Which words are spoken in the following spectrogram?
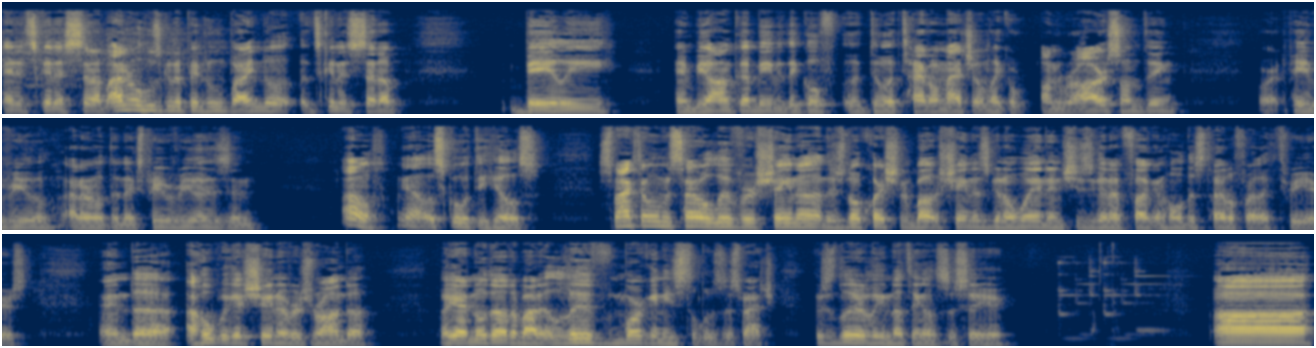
and it's gonna set up. I don't know who's gonna pin whom, but I know it's gonna set up Bayley and Bianca. Maybe they go uh, do a title match on like a, on Raw or something, or at pay per view. I don't know what the next pay per view is, and oh yeah, let's go with the heels. SmackDown Women's Title, Liv versus Shayna. There's no question about Shayna's gonna win, and she's gonna fucking hold this title for like three years. And uh, I hope we get Shayna versus Ronda. But yeah, no doubt about it. Liv Morgan needs to lose this match. There's literally nothing else to say here. Uh,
